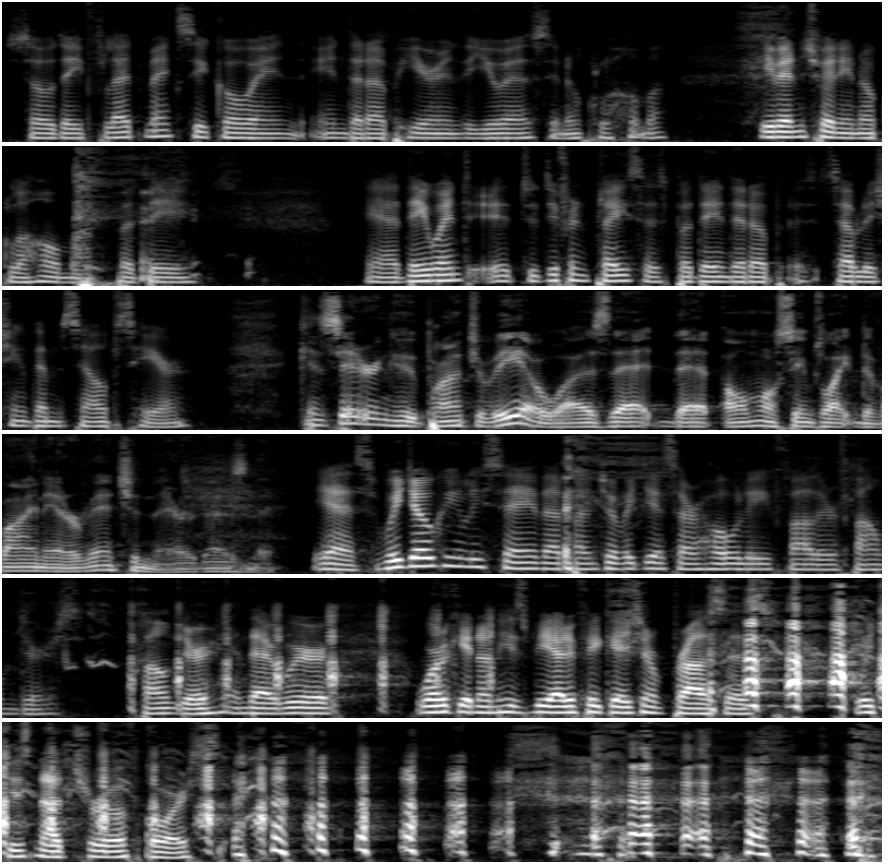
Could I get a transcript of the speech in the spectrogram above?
So they fled Mexico and ended up here in the U.S. in Oklahoma, eventually in Oklahoma. But they, yeah, they went uh, to different places, but they ended up establishing themselves here. Considering who Pancho Villa was, that, that almost seems like divine intervention there, doesn't it? Yes, we jokingly say that Pancho Villa is our Holy Father founders, founder, and that we're working on his beatification process, which is not true, of course.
